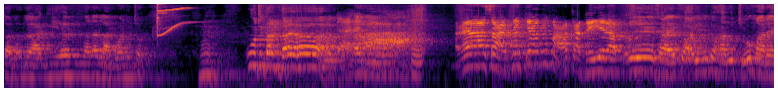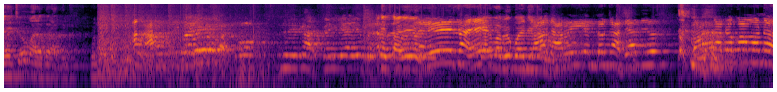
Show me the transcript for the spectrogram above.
તને લાગી હે મને લાગવાની છો. હમ. ઊંચ હે. આ સાહેબ ને ક્યાં કે બહાર કાઢે યાર એ સાહેબ તો આવીને તો સારું ચેવો મારે છે ચેવો મારે તો રાતે આ લાલ- એ સાહેબ. અરે સાહેબ. હવે કોઈ નહીં ચાર દારા ઈ અંદર કાઢ્યા દિવસ બહાર કાઢો કા મને?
